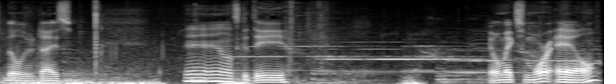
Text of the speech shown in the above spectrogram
Oh, that's builder dice. And let's get the. Yeah, we'll make some more ale.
